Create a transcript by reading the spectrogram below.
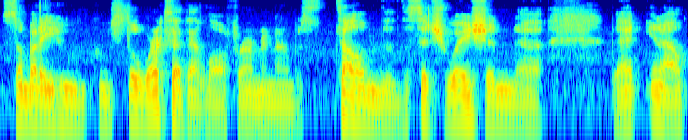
somebody who, who still works at that law firm and I was telling them the, the situation uh, that, you know,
